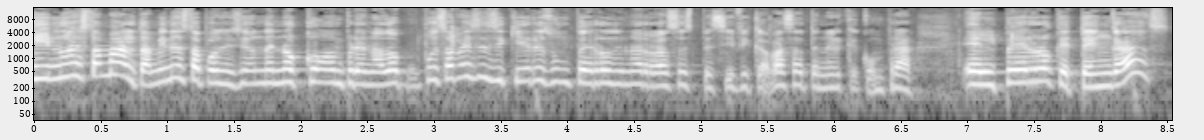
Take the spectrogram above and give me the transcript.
Y no está mal, también esta posición de no compren, adop- Pues a veces si quieres un perro de una raza específica, vas a tener que comprar. El perro que tengas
